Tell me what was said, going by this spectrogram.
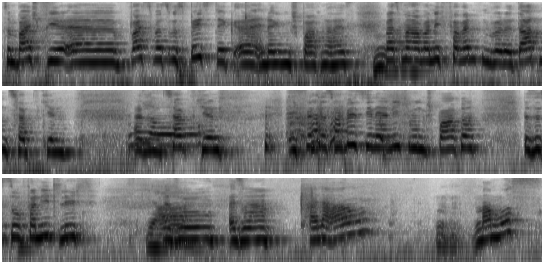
zum Beispiel, äh, weißt du, was USB-Stick äh, in der Jugendsprache heißt? Was man aber nicht verwenden würde, Datenzöpfchen. Also ein. Zöpfchen. Ich finde das ein bisschen Jugendsprache. Das ist so verniedlicht. Ja, Also, also ja. keine Ahnung. Man muss,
